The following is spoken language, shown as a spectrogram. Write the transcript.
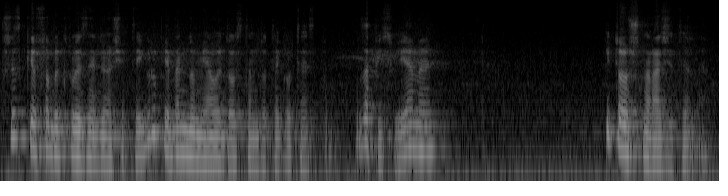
Wszystkie osoby, które znajdują się w tej grupie będą miały dostęp do tego testu. Zapisujemy i to już na razie tyle.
